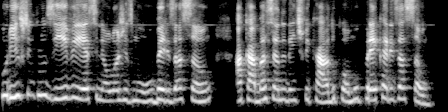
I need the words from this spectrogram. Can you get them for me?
Por isso, inclusive, esse neologismo uberização acaba sendo identificado como precarização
